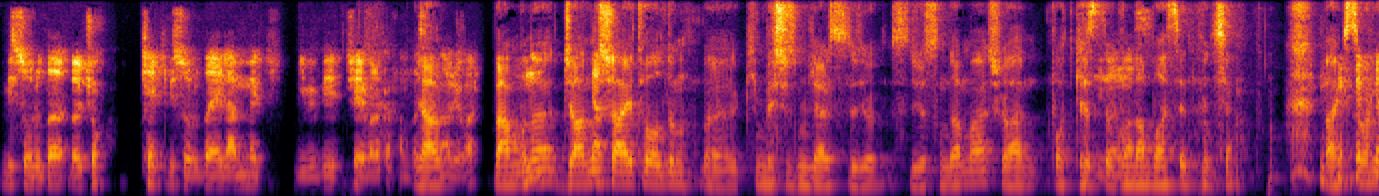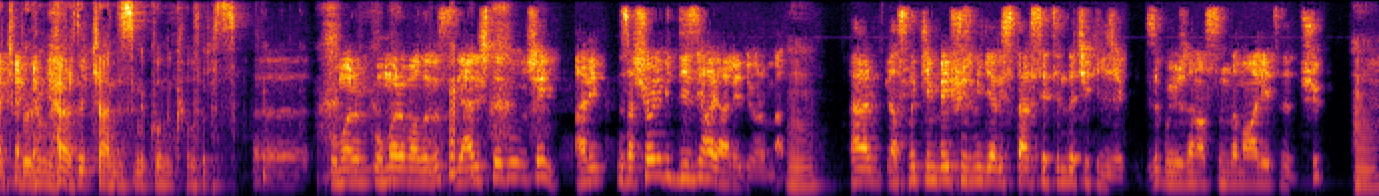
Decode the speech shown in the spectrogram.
bir soruda böyle çok kek bir soruda eğlenmek gibi bir şey var kafamda ya, senaryo var. Ben buna Bunun, canlı ya, şahit oldum e, Kim 500 Milyar stüdyo, stüdyosunda ama şu an podcast'ta bundan bahsetmeyeceğim. Belki sonraki bölümlerde kendisini konuk alırız. Ee, umarım umarım alırız. Yani işte bu şey hani mesela şöyle bir dizi hayal ediyorum ben. Hı. Her aslında Kim 500 milyar ister setinde çekilecek bir dizi. Bu yüzden aslında maliyeti de düşük. Hı.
